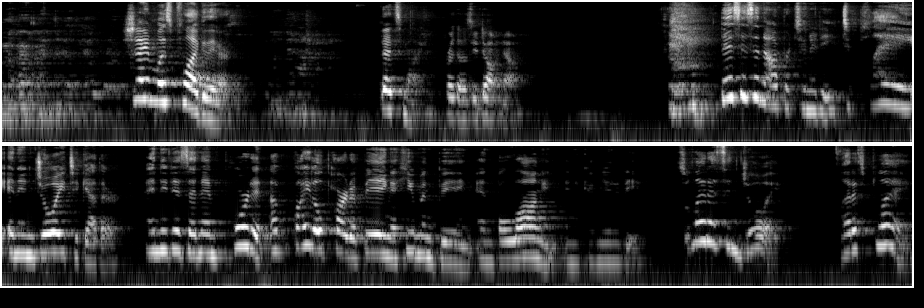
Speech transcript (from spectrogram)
Shameless plug there. That's mine, for those who don't know. This is an opportunity to play and enjoy together, and it is an important, a vital part of being a human being and belonging in a community. So let us enjoy. Let us play.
